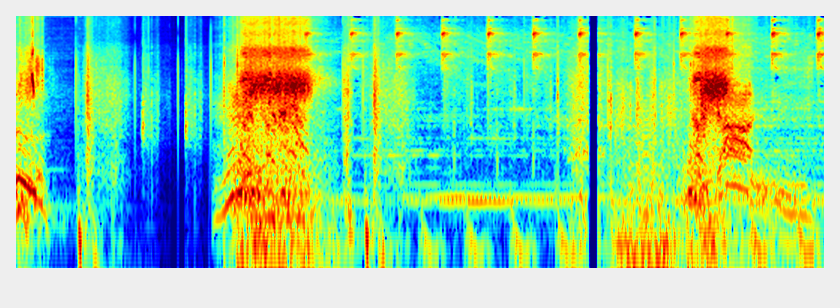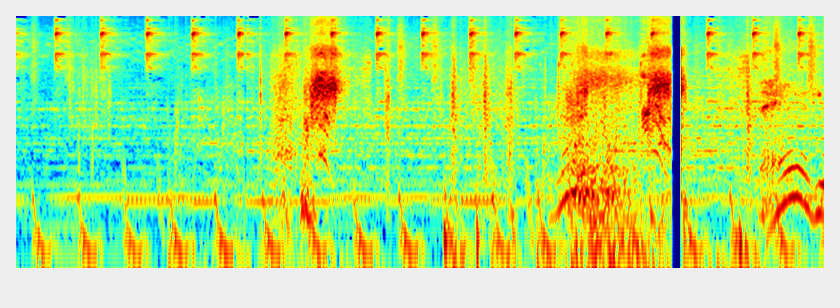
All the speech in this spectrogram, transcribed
Ooh! Be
